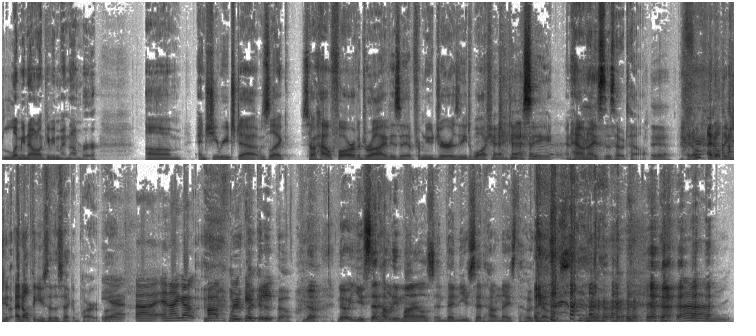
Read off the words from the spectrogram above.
let me know I'll give you my number. Um, and she reached out and was like, So how far of a drive is it from New Jersey to Washington DC? and how nice is this hotel? Yeah. I don't I don't think she, I don't think you said the second part, but yeah, uh, and I got off You're work at thinking eight. it though. no no you said how many miles and then you said how nice the hotel is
